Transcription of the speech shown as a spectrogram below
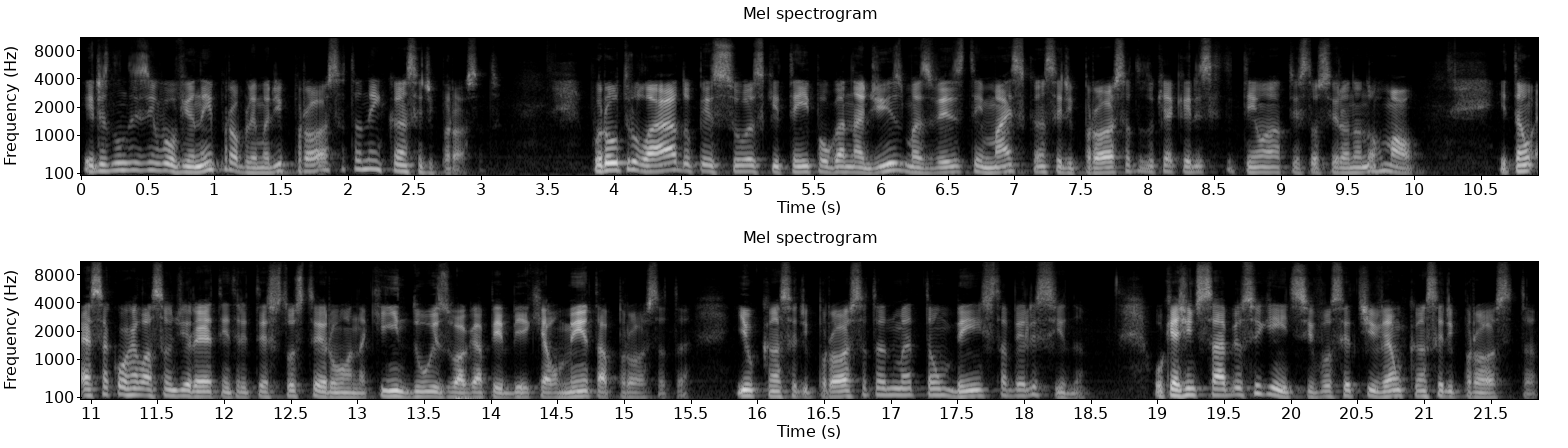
eles não desenvolviam nem problema de próstata, nem câncer de próstata. Por outro lado, pessoas que têm hipogonadismo, às vezes, têm mais câncer de próstata do que aqueles que têm uma testosterona normal. Então, essa correlação direta entre testosterona, que induz o HPB, que aumenta a próstata, e o câncer de próstata não é tão bem estabelecida. O que a gente sabe é o seguinte: se você tiver um câncer de próstata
